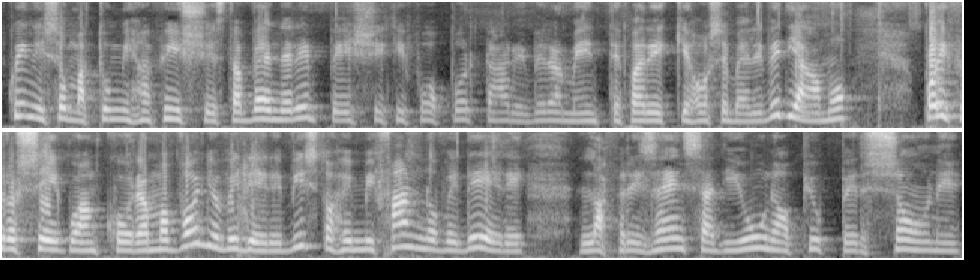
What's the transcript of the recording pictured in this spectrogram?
Quindi insomma tu mi capisci, sta Venere in pesci ti può portare veramente parecchie cose belle. Vediamo, poi proseguo ancora, ma voglio vedere, visto che mi fanno vedere la presenza di una o più persone,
